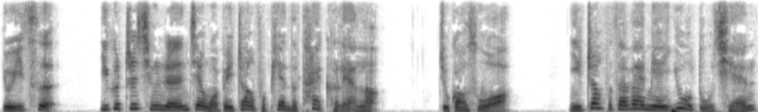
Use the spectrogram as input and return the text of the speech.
有一次，一个知情人见我被丈夫骗得太可怜了，就告诉我：“你丈夫在外面又赌钱，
